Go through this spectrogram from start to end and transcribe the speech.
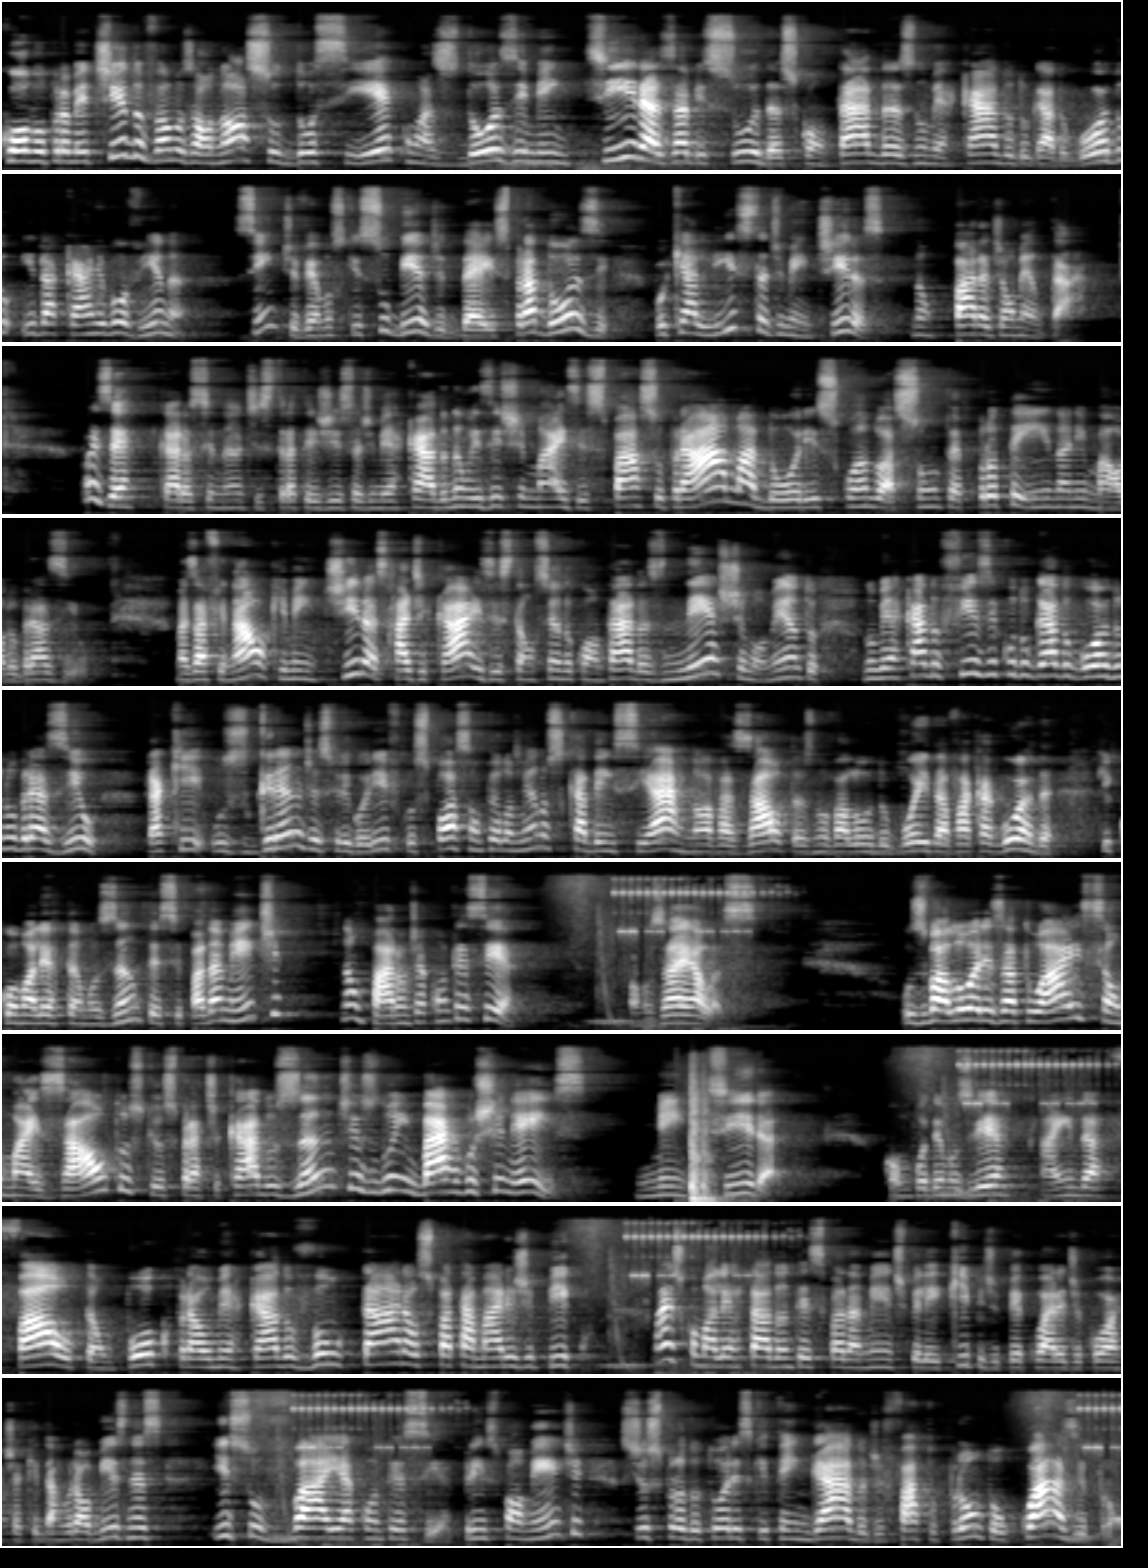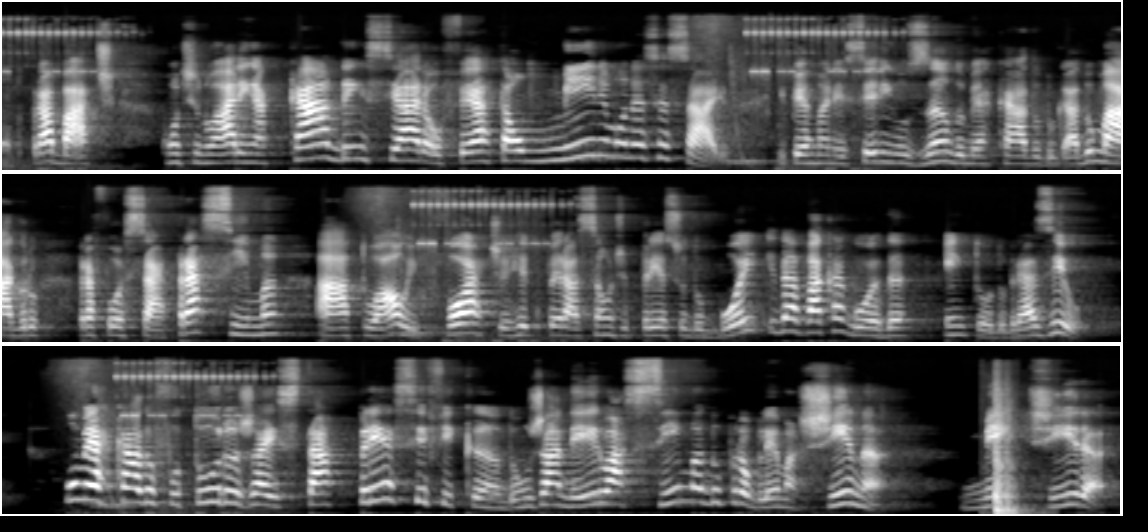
Como prometido, vamos ao nosso dossiê com as 12 mentiras absurdas contadas no mercado do gado gordo e da carne bovina. Sim, tivemos que subir de 10 para 12, porque a lista de mentiras não para de aumentar. Pois é, caro assinante estrategista de mercado, não existe mais espaço para amadores quando o assunto é proteína animal do Brasil. Mas afinal, que mentiras radicais estão sendo contadas neste momento no mercado físico do gado gordo no Brasil, para que os grandes frigoríficos possam pelo menos cadenciar novas altas no valor do boi e da vaca gorda, que, como alertamos antecipadamente, não param de acontecer. Vamos a elas. Os valores atuais são mais altos que os praticados antes do embargo chinês. Mentira! Como podemos ver, ainda falta um pouco para o mercado voltar aos patamares de pico. Mas, como alertado antecipadamente pela equipe de pecuária de corte aqui da Rural Business, isso vai acontecer, principalmente se os produtores que têm gado de fato pronto ou quase pronto para abate continuarem a cadenciar a oferta ao mínimo necessário e permanecerem usando o mercado do gado magro para forçar para cima a atual e forte recuperação de preço do boi e da vaca gorda em todo o Brasil. O mercado futuro já está precificando um janeiro acima do problema China. Mentira!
